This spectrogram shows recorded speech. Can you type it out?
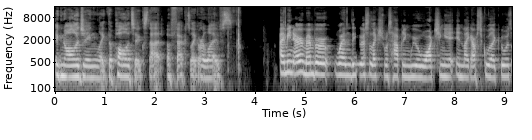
acknowledging like the politics that affect like our lives. I mean, I remember when the US election was happening, we were watching it in like our school, like it was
